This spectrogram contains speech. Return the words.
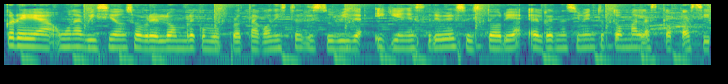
crea una visión sobre el hombre como protagonista de su vida y quien escribe su historia, el Renacimiento toma las capacidades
